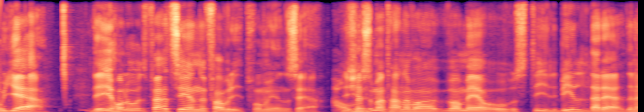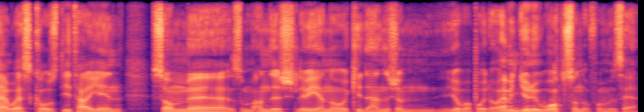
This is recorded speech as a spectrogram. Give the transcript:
Oh yeah! Det är Hollywood Fats är en favorit får man ju ändå säga. Ja, det men- känns som att han var, var med och stilbildade den här West Coast gitarren som, eh, som Anders Levén och Kid Anderson jobbar på idag. Även Junior Watson då får man väl säga.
